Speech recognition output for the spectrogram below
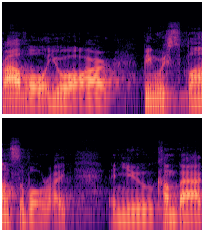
travel, you are being responsible, right? And you come back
